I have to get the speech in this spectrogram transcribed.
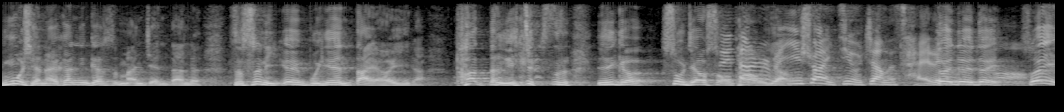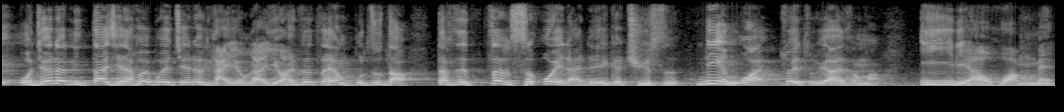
目前来看应该是蛮简单的，只是你愿不愿意戴而已啦。它等于就是一个塑胶手套一样。所以日本印刷已经有这样的材料。对对对，所以我觉得你戴起来会不会觉得改油改油还是怎样？不知道，但是这是未来的一个趋势。另外，最主要是什么？医疗方面，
